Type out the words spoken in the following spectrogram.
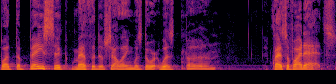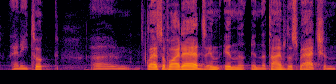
But the basic method of selling was door, was uh, classified ads, and he took uh, classified ads in in the in the Times Dispatch and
